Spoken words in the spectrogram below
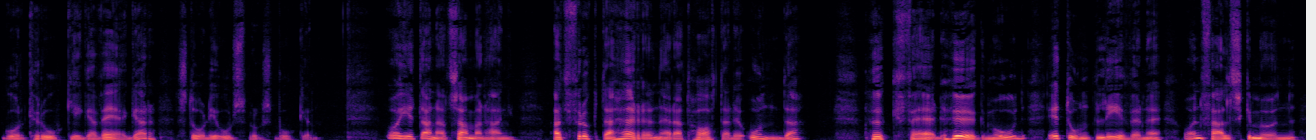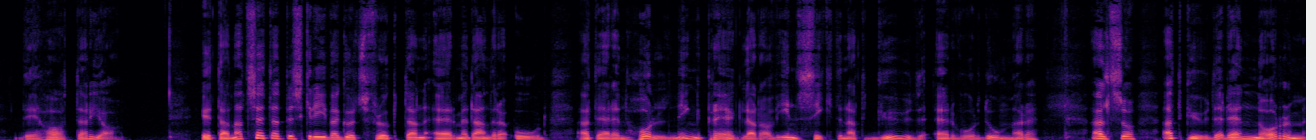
går krokiga vägar, står det i Ordspråksboken. Och i ett annat sammanhang, att frukta Herren är att hata det onda. Högfärd, högmod, ett ont leverne och en falsk mun, det hatar jag. Ett annat sätt att beskriva gudsfruktan är med andra ord att det är en hållning präglad av insikten att Gud är vår domare, Alltså att Gud är den norm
